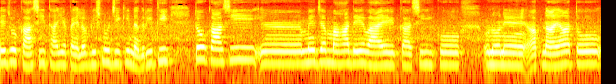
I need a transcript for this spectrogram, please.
ये जो काशी था, ये पहले विष्णु जी की नगरी थी। तो काशी में जब महादेव आए, काशी को उन्होंने अपनाया तो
